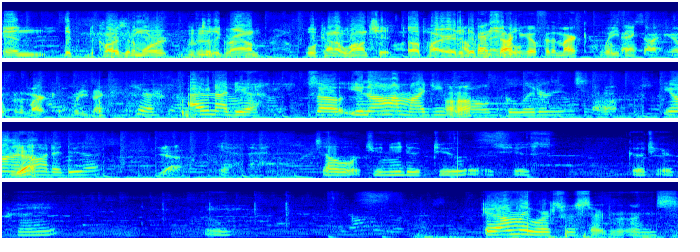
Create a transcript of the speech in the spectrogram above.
and the, the cars that are more to Mhm. the ground will kind of launch it up higher at a Okay, different so I angle. could go for the Merc. What do you think? So I could go for the Merc. What do you think? Here, I have an idea. So you know how my Jeep Uh-huh. is all glittery and stuff? Uh-huh. You wanna Yeah. know how to do that? Yeah. So what you need to do is just go to your paint. Mm. It only works with certain ones.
